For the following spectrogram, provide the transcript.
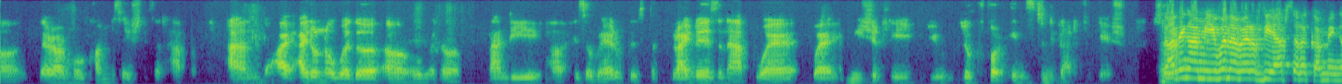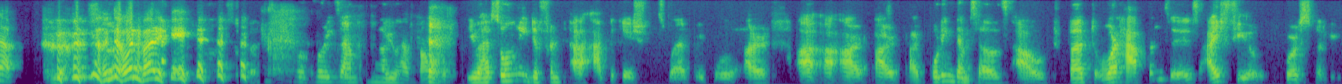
uh, there are more conversations that happen, and I, I don't know whether uh, whether Mandy uh, is aware of this, but Grindr is an app where where immediately you look for instant gratification. So Darling, I'm even aware of the apps that are coming up. So don't worry. for, for example, now you have Bumble. you have so many different uh, applications where people are, are are are are putting themselves out. But what happens is, I feel personally,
